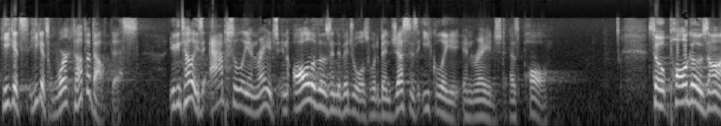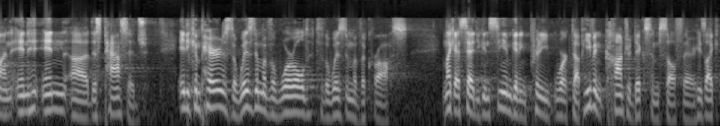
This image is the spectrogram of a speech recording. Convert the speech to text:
he gets, he gets worked up about this. You can tell he's absolutely enraged, and all of those individuals would have been just as equally enraged as Paul. So Paul goes on in, in uh, this passage, and he compares the wisdom of the world to the wisdom of the cross. And like I said, you can see him getting pretty worked up. He even contradicts himself there. He's like,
